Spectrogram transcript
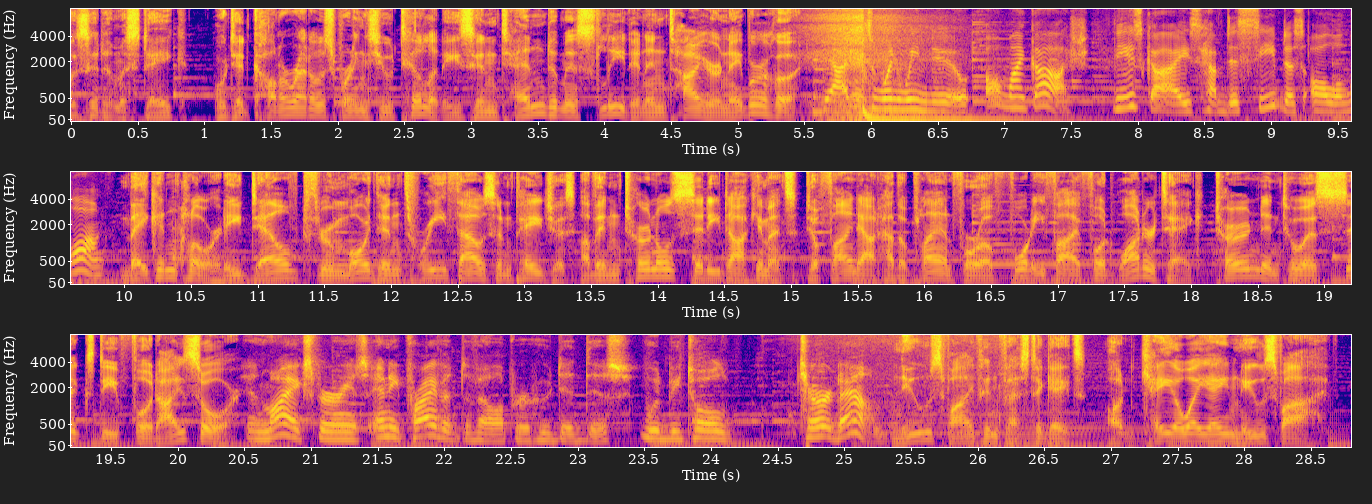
Was it a mistake? Or did Colorado Springs Utilities intend to mislead an entire neighborhood? That is when we knew, oh my gosh, these guys have deceived us all along. Megan Cloherty delved through more than 3,000 pages of internal city documents to find out how the plan for a 45 foot water tank turned into a 60 foot eyesore. In my experience, any private developer who did this would be told, tear it down. News 5 investigates on KOAA News 5.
